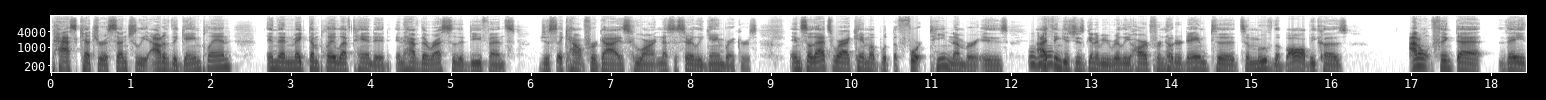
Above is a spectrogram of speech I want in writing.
pass catcher essentially out of the game plan and then make them play left-handed and have the rest of the defense just account for guys who aren't necessarily game breakers. And so that's where I came up with the 14 number is mm-hmm. I think it's just going to be really hard for Notre Dame to to move the ball because I don't think that they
